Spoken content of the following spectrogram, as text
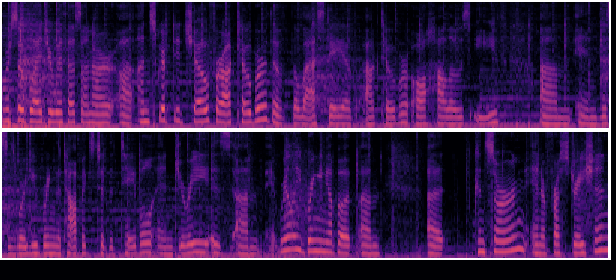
We're so glad you're with us on our uh, unscripted show for October, the, the last day of October, All Hallows Eve. Um, and this is where you bring the topics to the table. And Jerry is um, really bringing up a, um, a concern and a frustration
